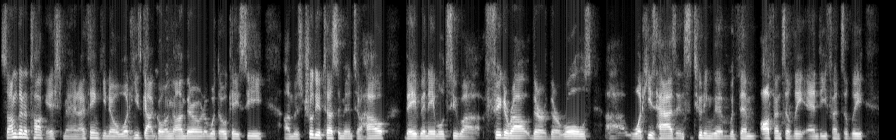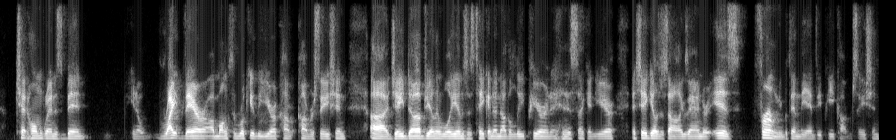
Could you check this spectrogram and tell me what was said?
So I'm going to talk Ish, man. I think, you know, what he's got going on there with OKC um, is truly a testament to how they've been able to uh, figure out their their roles, uh, what he has instituting with them offensively and defensively. Chet Holmgren has been, you know, right there amongst the rookie of the year conversation. Uh, J Dub, Jalen Williams has taken another leap here in, in his second year, and Shai Gilgeous-Alexander is firmly within the MVP conversation.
